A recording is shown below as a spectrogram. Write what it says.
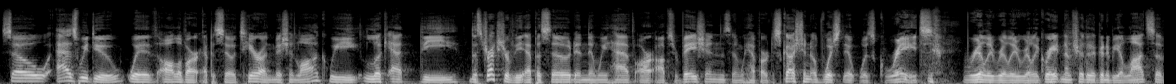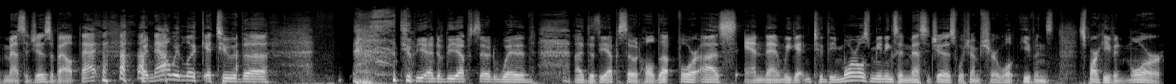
So as we do with all of our episodes here on Mission Log, we look at the the structure of the episode, and then we have our observations, and we have our discussion, of which it was great, really, really, really great. And I'm sure there are going to be lots of messages about that. but now we look at to the to the end of the episode with uh, does the episode hold up for us? And then we get into the morals meanings and messages which i'm sure will even spark even more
